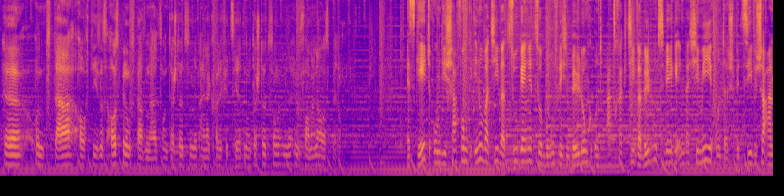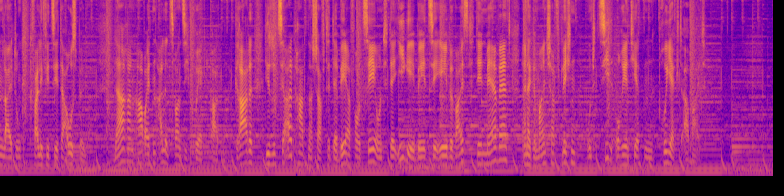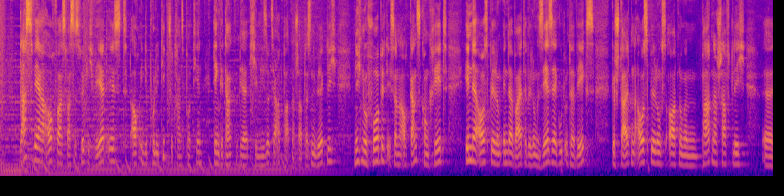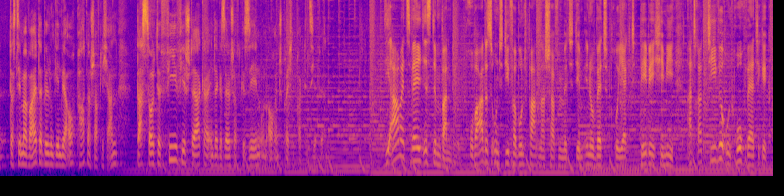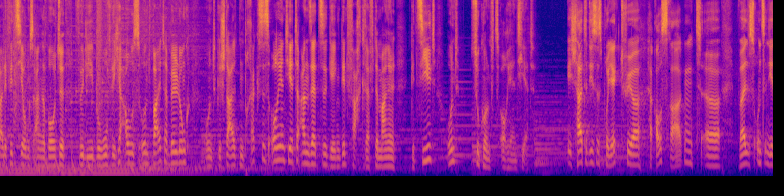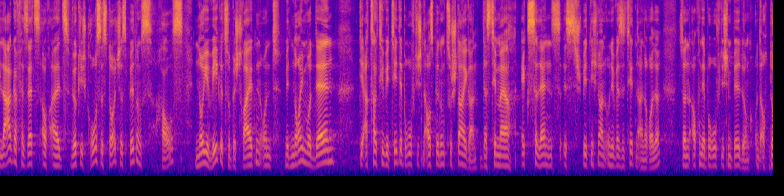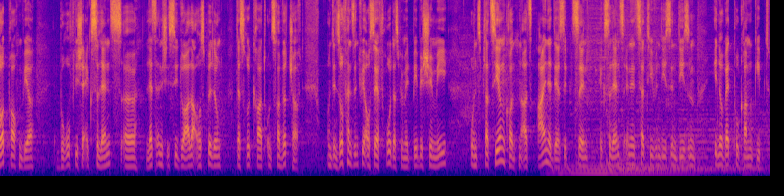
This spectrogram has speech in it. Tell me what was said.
äh, und da auch dieses Ausbildungspersonal zu unterstützen mit einer qualifizierten Unterstützung in, in Form einer Ausbildung. Es geht um die Schaffung innovativer Zugänge zur beruflichen Bildung und attraktiver Bildungswege in der Chemie unter spezifischer Anleitung qualifizierter Ausbilder. Daran arbeiten alle 20 Projektpartner. Gerade die Sozialpartnerschaft der BAVC und der IGBCE beweist den Mehrwert einer gemeinschaftlichen und zielorientierten Projektarbeit das wäre auch was, was es wirklich wert ist, auch in die Politik zu transportieren, den Gedanken der Chemie-Sozialpartnerschaft. Das sind wirklich nicht nur vorbildlich, sondern auch ganz konkret in der Ausbildung, in der Weiterbildung sehr, sehr gut unterwegs, gestalten Ausbildungsordnungen partnerschaftlich. Äh, das Thema Weiterbildung gehen wir auch partnerschaftlich an. Das sollte viel, viel stärker in der Gesellschaft gesehen und auch entsprechend praktiziert werden. Die Arbeitswelt ist im Wandel. Provades und die Verbundpartner schaffen mit dem Innovet-Projekt BB Chemie attraktive und hochwertige Qualifizierungsangebote für die berufliche Aus- und Weiterbildung und gestalten praxisorientierte Ansätze gegen den Fachkräftemangel, gezielt und zukunftsorientiert. Ich halte dieses Projekt für herausragend, äh, weil es uns in die Lage versetzt, auch als wirklich großes deutsches Bildungshaus neue Wege zu bestreiten und mit neuen Modellen die Attraktivität der beruflichen Ausbildung zu steigern. Das Thema Exzellenz ist, spielt nicht nur an Universitäten eine Rolle, sondern auch in der beruflichen Bildung. Und auch dort brauchen wir berufliche Exzellenz. Äh, letztendlich ist die duale Ausbildung das Rückgrat unserer Wirtschaft. Und insofern sind wir auch sehr froh, dass wir mit Baby Chemie uns platzieren konnten als eine der 17 Exzellenzinitiativen, die es in diesem Innovet-Programm gibt.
